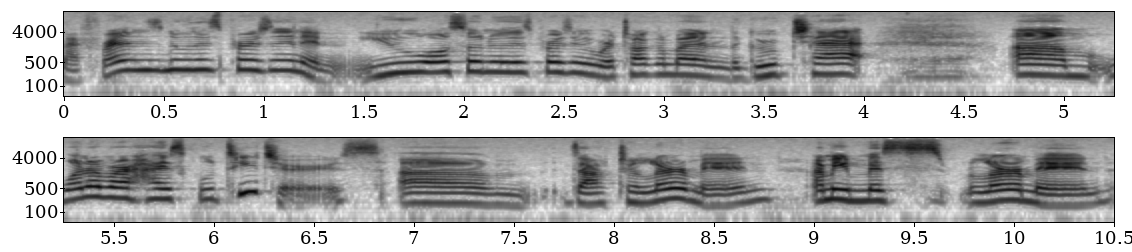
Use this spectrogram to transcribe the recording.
my friends knew this person, and you also knew this person. We were talking about it in the group chat. Yeah. Um, one of our high school teachers, um, Dr. Lerman. I mean, Miss Lerman.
